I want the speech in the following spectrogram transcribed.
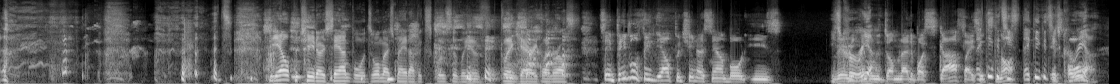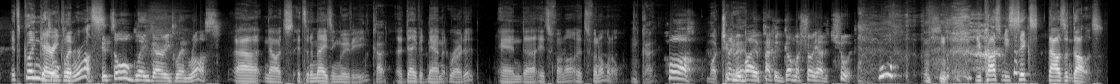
The Al Pacino soundboard's almost made up exclusively of Glenn Gary, Glen Ross. See, people think the Al Pacino soundboard is His very career. heavily dominated by Scarface. They it's think it's not. his. They think it's, his all- it's Glengarry, all- Glen Ross. It's all Glenn Gary, Glen Ross. Uh, no, it's it's an amazing movie. Okay. Uh, David Mamet wrote it, and uh, it's phen- it's phenomenal. Okay. Oh, let me out. buy a pack of gum. I'll show you how to chew it. You cost me six thousand dollars.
